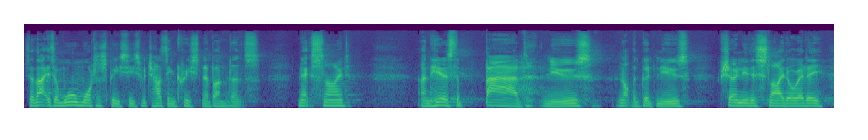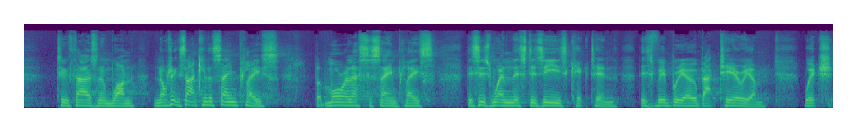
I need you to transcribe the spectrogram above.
So that is a warm water species which has increased in abundance. Next slide. And here's the bad news, not the good news. I've shown you this slide already. 2001, not exactly the same place, but more or less the same place. This is when this disease kicked in, this Vibrio bacterium which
